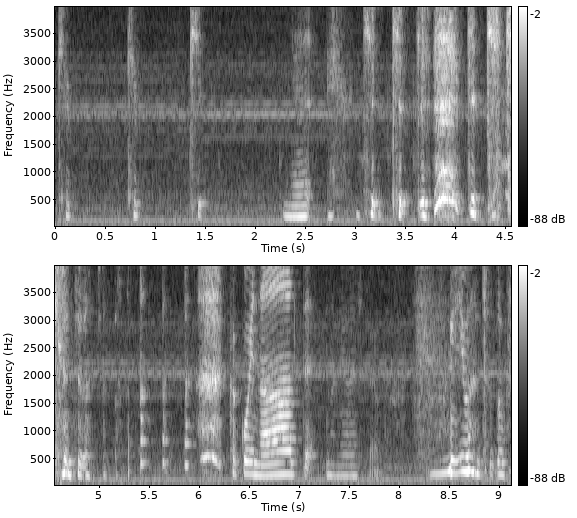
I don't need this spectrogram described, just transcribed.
けけけね。けけけけけけってなっちゃった。かっこいいなーってなりましたよ。今ちょっと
